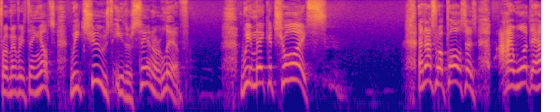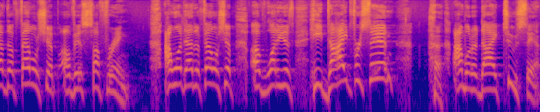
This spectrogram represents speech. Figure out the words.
from everything else. We choose either sin or live. We make a choice. And that's what Paul says I want to have the fellowship of his suffering. I want to have the fellowship of what he is. He died for sin. I want to die to sin.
